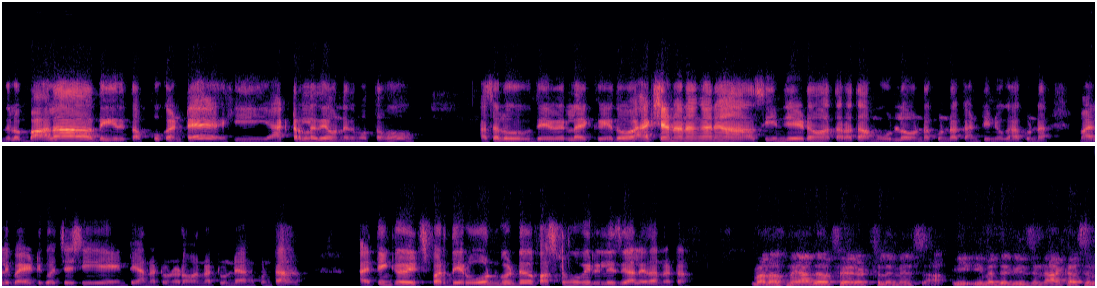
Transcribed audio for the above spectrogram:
ఇందులో బాలాది తప్పు కంటే ఈ యాక్టర్లదే ఉన్నది మొత్తము. అసలు దేవర్ లైక్ ఏదో యాక్షన్ అనగానే ఆ సీన్ చేయడం ఆ తర్వాత ఆ మూడ్లో ఉండకుండా కంటిన్యూ కాకుండా మళ్ళీ బయటకు వచ్చేసి ఏంటి అన్నట్టు ఉండడం అన్నట్టు ఉండే అనుకుంటా. I think it's for their own good first movie release కాలేదు అన్నట్టు. One of my other favourite film is ఈ మధ్య రీజన్ ఆకాశం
